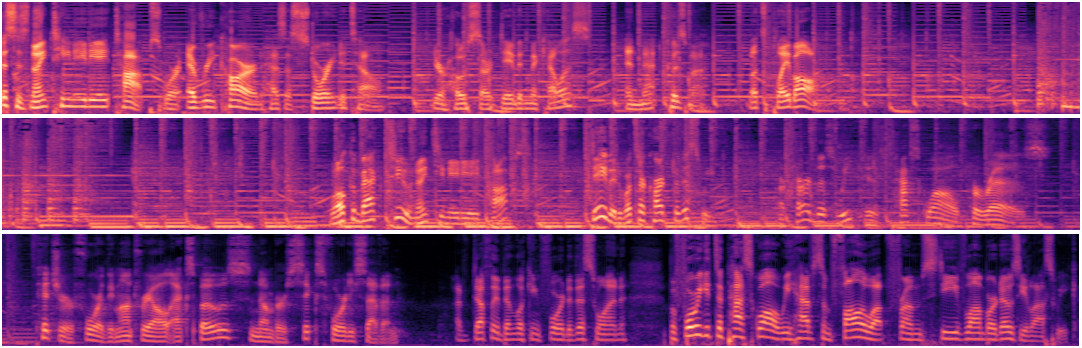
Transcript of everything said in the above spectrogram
This is 1988 Topps, where every card has a story to tell. Your hosts are David McKellis and Matt Kuzma. Let's play ball. Welcome back to 1988 Topps. David, what's our card for this week? Our card this week is Pascual Perez, pitcher for the Montreal Expos, number 647. I've definitely been looking forward to this one. Before we get to Pascual, we have some follow up from Steve Lombardozzi last week.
